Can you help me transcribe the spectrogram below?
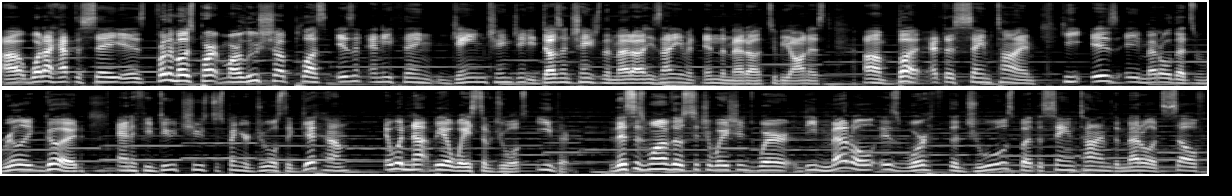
uh, what I have to say is, for the most part, Marluxia Plus isn't anything game-changing. He doesn't change the meta. He's not even in the meta, to be honest. Um, but at the same time, he is a medal that's really good, and if you do choose to spend your jewels to get him, it would not be a waste of jewels either. This is one of those situations where the medal is worth the jewels, but at the same time, the medal itself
